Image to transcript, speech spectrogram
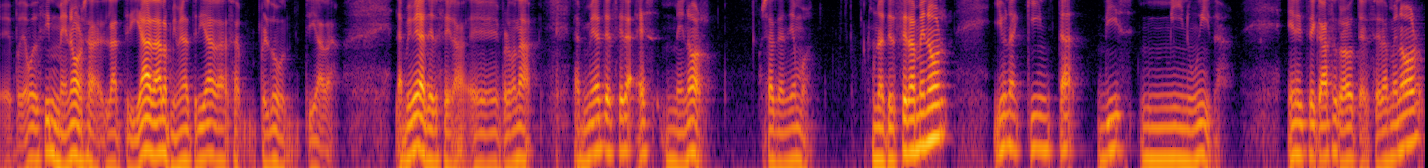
eh, podríamos decir menor, o sea, la triada, la primera triada, o sea, perdón, triada. La primera tercera, eh, perdonad, la primera tercera es menor. O sea, tendríamos una tercera menor y una quinta disminuida. En este caso, claro, tercera menor,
